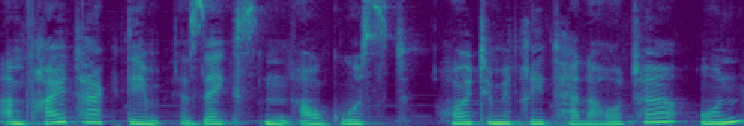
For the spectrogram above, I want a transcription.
Am Freitag, dem 6. August. Heute mit Rita Lauter und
